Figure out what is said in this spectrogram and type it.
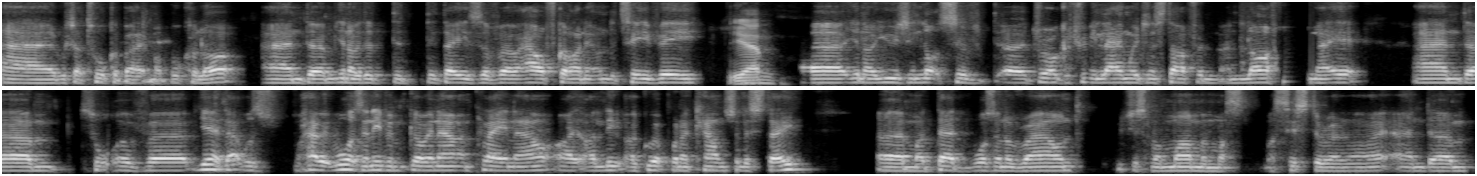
uh, which I talk about in my book a lot. And um, you know the, the, the days of uh, Alf Garnett on the TV, yeah. uh, you know, using lots of uh, derogatory language and stuff and, and laughing at it. And um, sort of, uh, yeah, that was how it was. And even going out and playing out, I, I, li- I grew up on a council estate. Uh, my dad wasn't around, it was just my mum and my, my sister and I. And um,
